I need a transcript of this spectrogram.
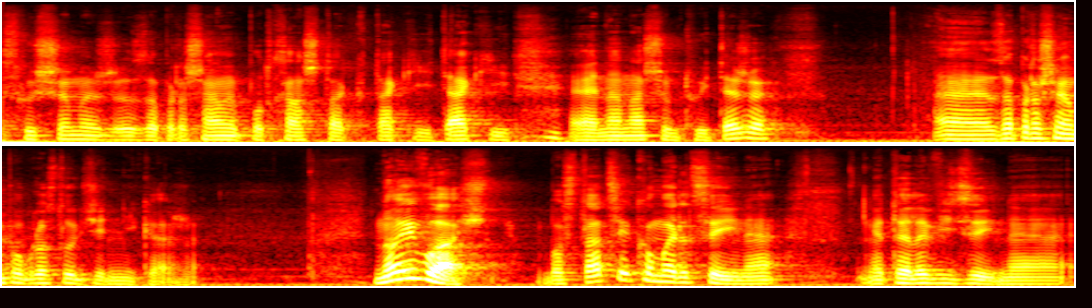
słyszymy, że zapraszamy pod hashtag taki i taki na naszym Twitterze. Zapraszają po prostu dziennikarze. No i właśnie, bo stacje komercyjne, telewizyjne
